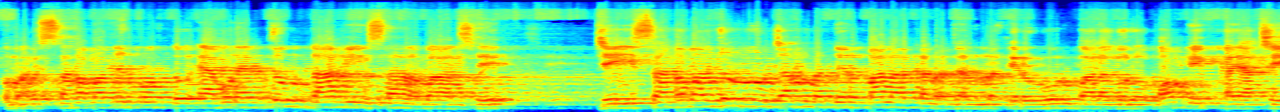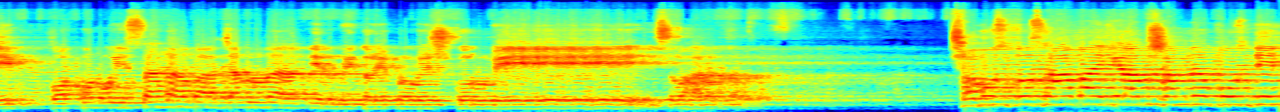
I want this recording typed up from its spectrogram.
তোমার সাহাবাদের মধ্যে এমন একজন দামি সাহাবা আছে যে জন্য জান্নাতের জান্নাতের গোল বালাগুলো অপেক্ষায় আছে, কখন ওই সাহাবা জান্নাতের ভিতরে প্রবেশ করবে। সমস্ত সাহাবায়ে কেরাম সামনে উপস্থিত।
